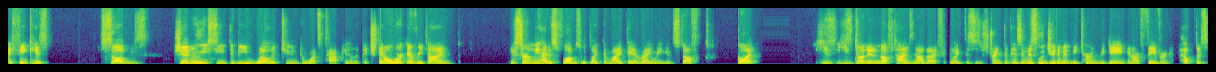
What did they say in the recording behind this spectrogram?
I think his subs generally seem to be well attuned to what's happening on the pitch. They don't work every time. He certainly had his flubs with like the Maite at right wing and stuff, but he's he's done it enough times now that I feel like this is a strength of his, and this legitimately turned the game in our favor and helped us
